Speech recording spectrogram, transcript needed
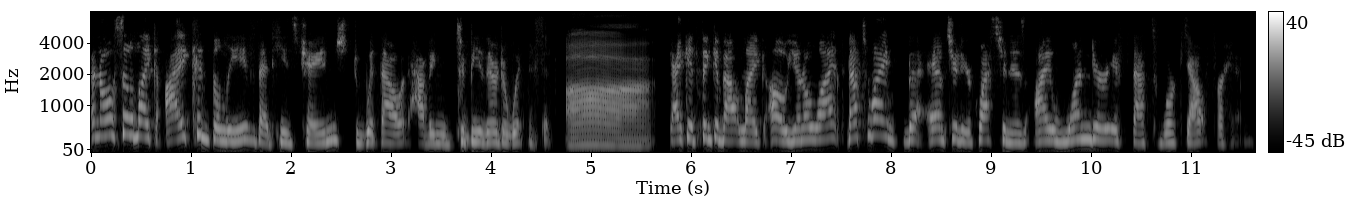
And also, like, I could believe that he's changed without having to be there to witness it. Ah. I could think about, like, oh, you know what? That's why the answer to your question is I wonder if that's worked out for him.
